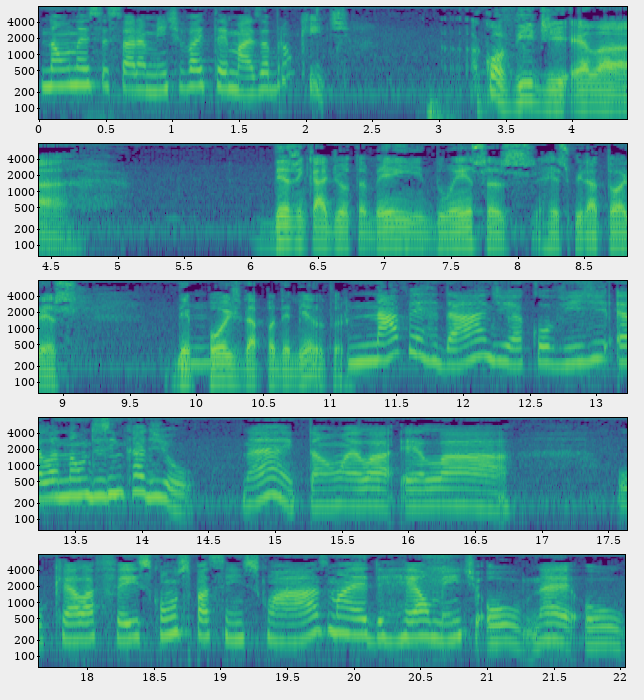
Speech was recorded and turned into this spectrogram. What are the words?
não necessariamente vai ter mais a bronquite. A Covid, ela desencadeou também doenças respiratórias depois da pandemia, doutor? Na verdade, a Covid, ela não desencadeou, né? Então, ela, ela, o que ela fez com os pacientes com asma é de realmente, ou, né, ou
